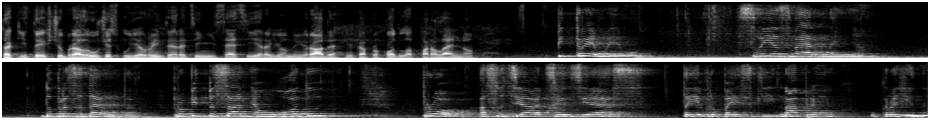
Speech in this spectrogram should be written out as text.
так і тих, що брали участь у євроінтеграційній сесії районної ради, яка проходила паралельно. підтримуємо своє звернення до президента про підписання угоди про асоціацію з ЄС та європейський напрямок України.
